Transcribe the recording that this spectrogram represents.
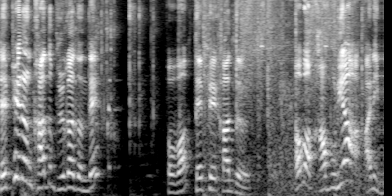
대필은 가도 불가던데? 봐봐 대필 카드. 봐봐 가불이야? 아니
